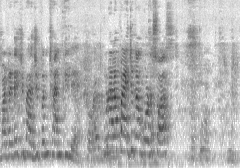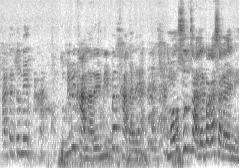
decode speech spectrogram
बटाट्याची भाजी पण छान केली आहे. कुणाला पाहिजे का गोड सॉस? आता तुम्ही तुम्ही बी खाणार आहे मी पण खाणार आहे. मौसूद झाले बघा सगळ्यांनी.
